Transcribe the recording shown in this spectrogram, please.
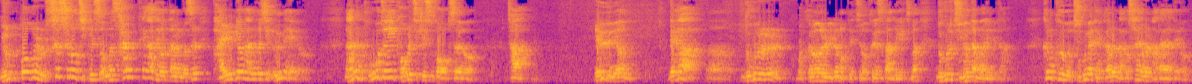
율법을 스스로 지킬 수 없는 상태가 되었다는 것을 발견하는 것이 은혜예요. 나는 도저히 법을 지킬 수가 없어요. 자, 예를 들면 내가 어, 누구를 뭐 그럴 일은 없겠죠. 그래서도 안 되겠지만 누구를 죽였단 말입니다. 그럼 그 죽음의 대가는 나도 사형을 받아야 돼요.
